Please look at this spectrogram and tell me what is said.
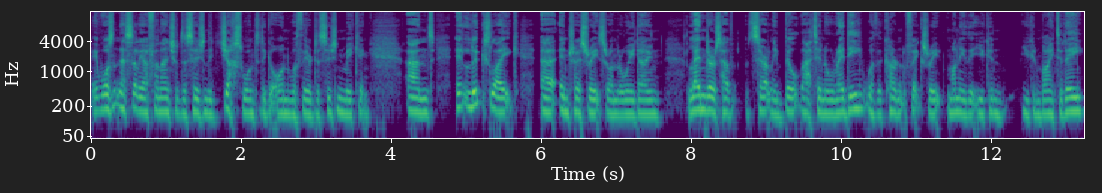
It wasn't necessarily a financial decision; they just wanted to get on with their decision making, and it looks like uh, interest rates are on their way down. Lenders have certainly built that in already with the current fixed rate money that you can you can buy today.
